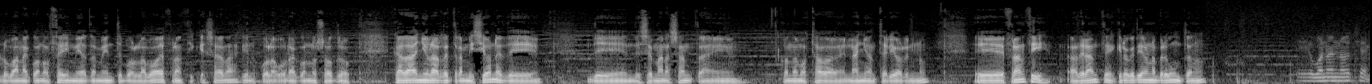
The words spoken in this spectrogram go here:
lo van a conocer inmediatamente por la voz, de Francis Quesada, que nos colabora con nosotros cada año en las retransmisiones de, de, Semana Santa cuando hemos estado en años anteriores, ¿no? Eh, Francis, adelante, creo que tiene una pregunta, ¿no? Eh, buenas noches.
